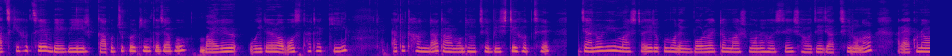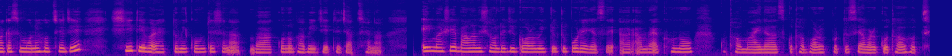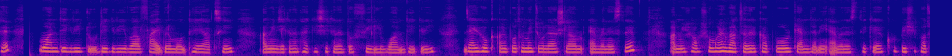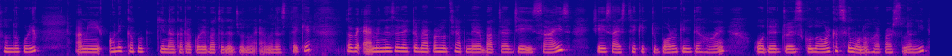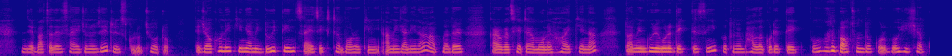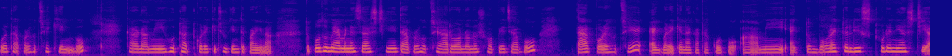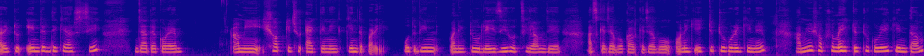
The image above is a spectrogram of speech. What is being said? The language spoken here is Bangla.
আজকে হচ্ছে বেবির কাপড় চোপড় কিনতে যাব। বাইরের ওয়েদার অবস্থাটা কি? এত ঠান্ডা, তার মধ্যে হচ্ছে বৃষ্টি হচ্ছে। জানুয়ারি মাসটা এরকম অনেক বড় একটা মাস মনে হয়েছে সহজে যাচ্ছিল না। আর এখন আমার কাছে মনে হচ্ছে যে, শীত এবার একদমই কমতেছে না বা কোনোভাবেই যেতে যাচ্ছে না। এই মাসে বাংলাদেশে অলরেডি গরম একটু একটু পড়ে গেছে, আর আমরা এখনও কোথাও মাইনাস কোথাও বরফ পড়তেছে, আবার কোথাও হচ্ছে ওয়ান ডিগ্রি টু ডিগ্রি বা ফাইভের মধ্যে আছি। আমি যেখানে থাকি সেখানে তো ফিল ওয়ান ডিগ্রি যাই হোক, আমি প্রথমে চলে আসলাম এমএনএসে আমি সব সময় বাচ্চাদের কাপড় কেন জানি এমএনএস থেকে খুব বেশি পছন্দ করি। আমি অনেক কাপড় কেনাকাটা করি বাচ্চাদের জন্য এমএনএস থেকে। তবে এমএনএসের একটা ব্যাপার হচ্ছে আপনার বাচ্চার যেই সাইজ সেই সাইজ থেকে একটু বড় কিনতে হয়। ওদের ড্রেসগুলো আমার কাছে মনে হয় পার্সোনালি যে বাচ্চাদের সাইজ অনুযায়ী ড্রেসগুলো ছোটো। যখনই কিনি আমি দুই তিন সাইজ এক্সট্রা বড় কিনি। আমি জানি না আপনাদের কারও কাছে এটা মনে হয় কি না। তো আমি ঘুরে ঘুরে দেখতেছি, প্রথমে ভালো করে দেখব, পছন্দ করব, হিসাব করে তারপরে হচ্ছে কিনবো। কারণ আমি হুটহাট করে কিছু কিনতে পারি না। তো প্রথমে এমএনএসে আসছি, তারপর হচ্ছে আরও অন্যান্য শপে যাব। তারপরে হচ্ছে একবারে কেনাকাটা করব। আমি একদম বড় একটা লিস্ট করে নিয়ে আসছি আর একটু এন্ডের দিকে আসছি যাতে করে আমি সব কিছু একদিনেই কিনতে পারি। প্রতিদিন মানে একটু লেজি হচ্ছিলাম যে আজকে যাব, কালকে যাব। অনেকে একটু একটু করে কিনে। আমিও সবসময় একটু একটু করেই কিনতাম।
